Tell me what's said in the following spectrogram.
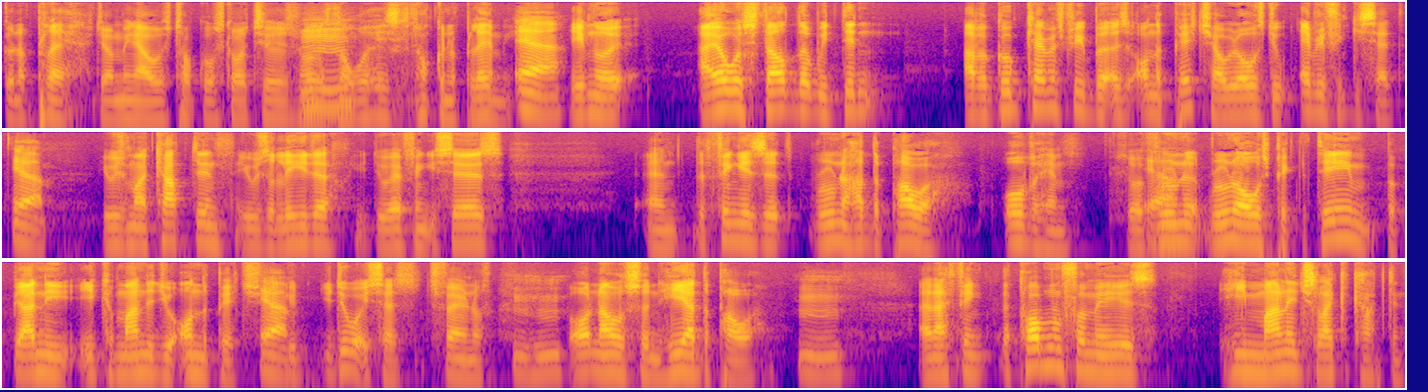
gonna play. Do you know what I mean? I was top goal scorer too. There's no, there's no Mhm. way he's not gonna play me. Yeah. Even though I always felt that we didn't have a good chemistry, but as on the pitch, I would always do everything he said. Yeah. He was my captain. He was a leader. He do everything he says. And the thing is that Runar had the power over him. So if Yeah. Runar, Runar always picked the team, but Bjarni, he commanded you on the pitch. Yeah. You, you do what he says. It's fair enough. hmm But now all of a sudden, he had the power. hmm And I think the problem for me is he managed like a captain.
